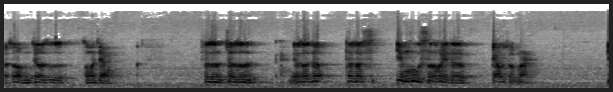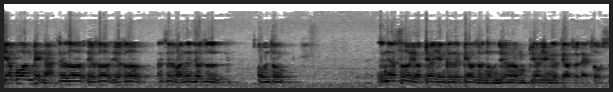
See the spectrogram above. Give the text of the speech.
有时候我们就是怎么讲，就是就是有时候就就是应付社会的标准嘛，比较不方便的。就是说有时候有时候这反正就是我们从人家社会有比较严格的标准，我们就用比较严格的标准来做事。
